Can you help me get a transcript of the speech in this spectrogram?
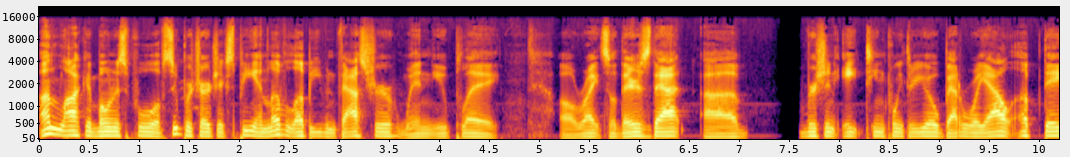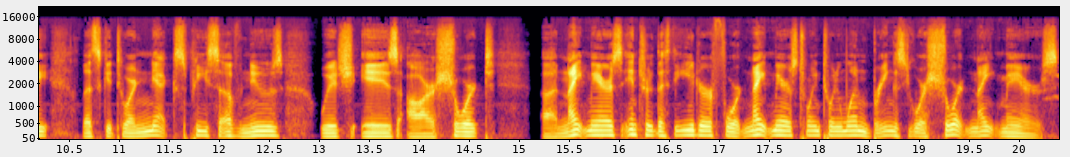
Unlock a bonus pool of supercharge XP and level up even faster when you play. All right, so there's that. Uh, version 18.30 Battle Royale update. Let's get to our next piece of news, which is our short uh, Nightmares Enter the Theater for Nightmares 2021 brings your short nightmares.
